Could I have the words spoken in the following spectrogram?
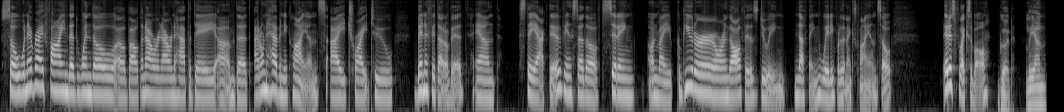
So whenever I find that window about an hour, an hour and a half a day um, that I don't have any clients, I try to benefit out of it and stay active instead of sitting on my computer or in the office doing nothing, waiting for the next client. So it is flexible. Good. Leon?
